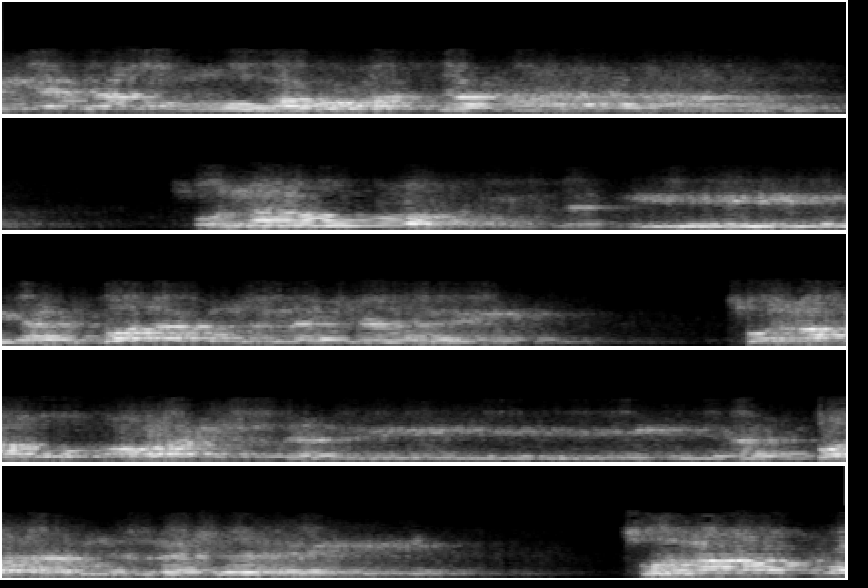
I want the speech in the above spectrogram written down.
وهي تمر صنع الله الذي أتقن كل شيء صنع الله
